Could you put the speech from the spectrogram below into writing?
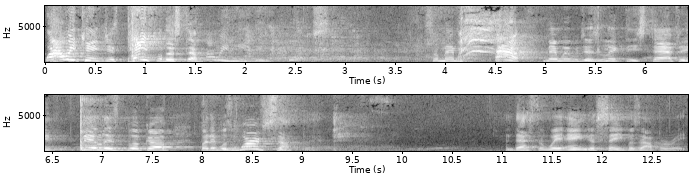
Why we can't just pay for this stuff? Why we need these books? So man, man, we would just lick these stamps and fill this book up, but it was worth something. And that's the way anger savers operate.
